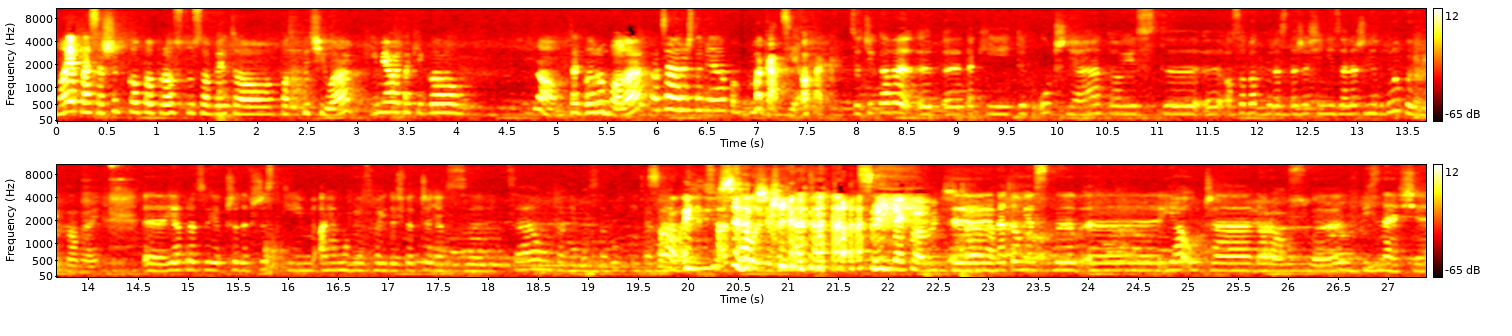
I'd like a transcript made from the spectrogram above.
moja klasa szybko po prostu sobie to podchwyciła i miała takiego, no, tego robola, a cała reszta miała wakacje, o tak. Co ciekawe, y, y, taki typ ucznia to jest y, osoba, która zdarza się niezależnie od grupy wiekowej. Ja pracuję przede wszystkim, Ania mówi o swoich doświadczeniach z liceum, pewnie podstawówki i tak dalej. A, ma być. Y, Natomiast ja uczę dorosłych w biznesie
